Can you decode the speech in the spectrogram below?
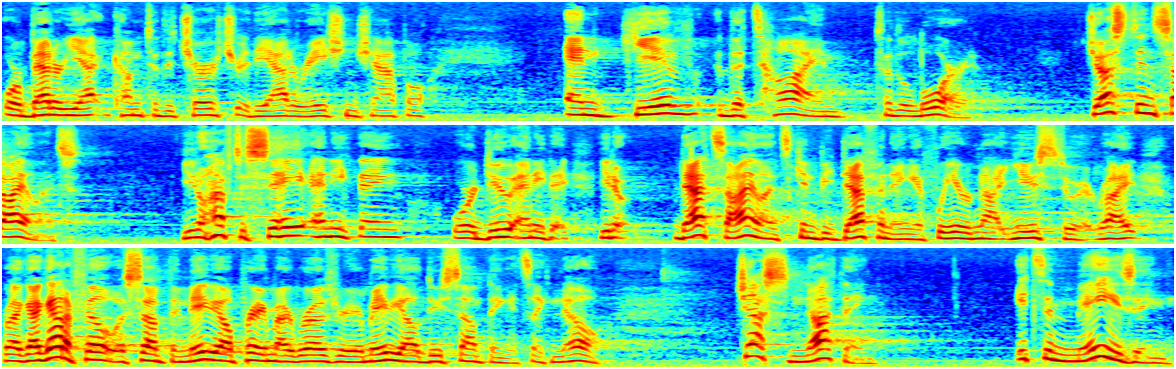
or better yet, come to the church or the adoration chapel and give the time to the Lord just in silence. You don't have to say anything or do anything. You know, that silence can be deafening if we are not used to it, right? We're like, I got to fill it with something. Maybe I'll pray my rosary or maybe I'll do something. It's like, no, just nothing. It's amazing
